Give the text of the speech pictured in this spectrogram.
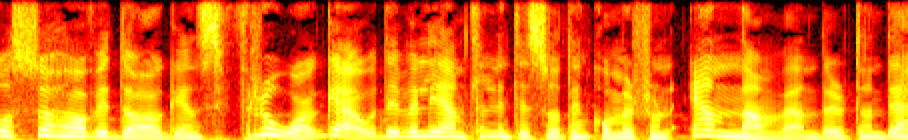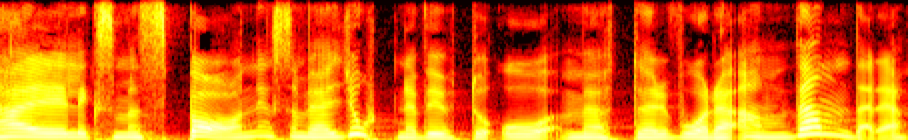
Och så har vi dagens fråga och det är väl egentligen inte så att den kommer från en användare utan det här är liksom en spaning som vi har gjort när vi är ute och möter våra användare.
